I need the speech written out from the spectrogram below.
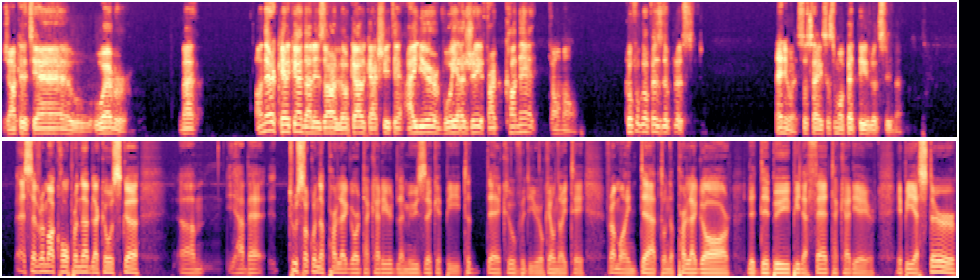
Jean chrétiens ou whoever. Mais on a quelqu'un dans les arts locales qui a été ailleurs, voyager, faire connaître ton monde. Qu'il faut qu'on fasse de plus. Anyway, ça, c'est mon pet peeve là-dessus. Euh, c'est vraiment comprenable à cause que um, yeah, ben, tout ce qu'on a parlé de ta carrière de la musique et puis tout dès que vous dire, OK, on a été vraiment in depth, on a parlé de le début puis la fin de ta carrière. Et puis, à cette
